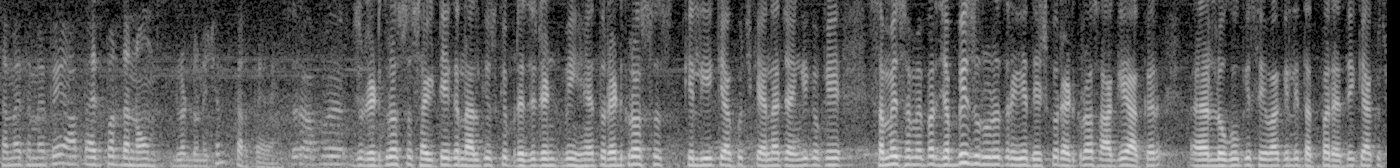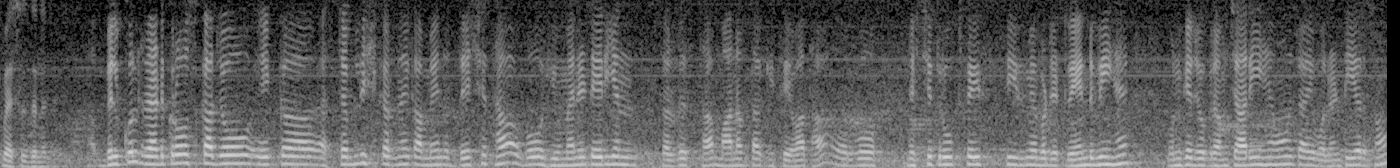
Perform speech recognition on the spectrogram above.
समय समय पे आप एज़ पर द नॉर्म्स ब्लड डोनेशंस करते रहें। सर, आप जो रेड क्रॉस सोसाइटी है करनाल की उसके प्रेसिडेंट भी हैं तो रेड क्रॉस के लिए क्या कुछ कहना चाहेंगे? क्योंकि समय समय पर जब भी ज़रूरत रही है, देश को रेड क्रॉस आगे आकर लोगों की सेवा के लिए तत्पर रहती है, क्या कुछ मैसेज देना चाहेंगे? बिल्कुल रेड क्रॉस का जो एक एस्टेब्लिश करने का मेन उद्देश्य था, वो ह्यूमैनिटेरियन सर्विस था, मानवता की सेवा था, और वो निश्चित रूप से इस चीज़ में बड़े ट्रेंड भी हैं, उनके जो कर्मचारी हैं हों, चाहे वॉल्टियर्स हों,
